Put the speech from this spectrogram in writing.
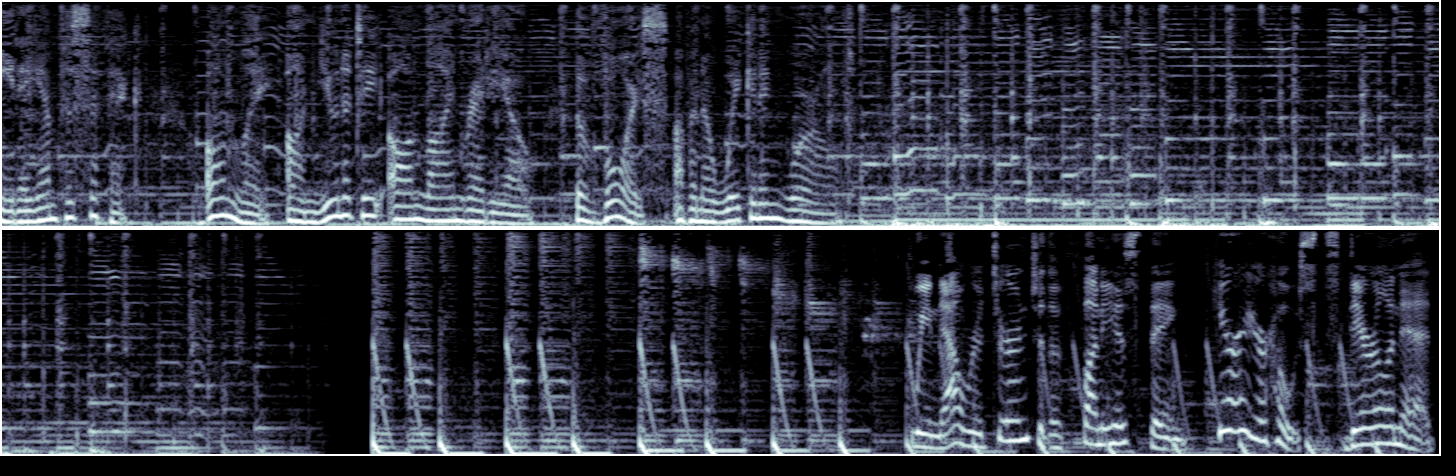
8 a.m. Pacific, only on Unity Online Radio, the voice of an awakening world. We now return to the funniest thing. Here are your hosts, Daryl and Ed,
